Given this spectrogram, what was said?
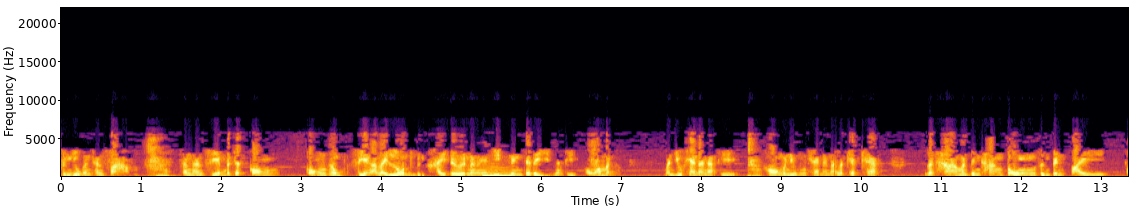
ซึ่งอยู่กันชั้นสามครับฉะนั้นเสียงมันจะก้องก้องทั้งเสียงอะไรหล่นหรือใครเดินอะไรอืมนิดนึงจะได้ยินทันทีเพราะว่ามัน มันอยู่แค่นั้นนะที่ครับห้องมันอยู่แค่นั้นนะแล้วแคบๆและทางมันเป็นทางตรง ซึ่งเป็นไฟไฟ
